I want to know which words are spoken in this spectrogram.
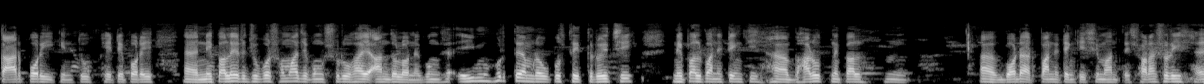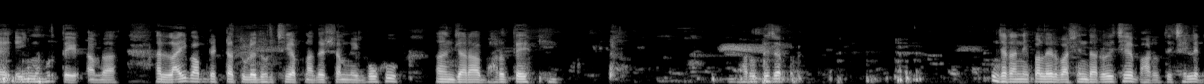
তারপরেই কিন্তু ফেটে পড়ে নেপালের যুব সমাজ এবং শুরু হয় আন্দোলন এবং এই মুহূর্তে আমরা উপস্থিত রয়েছি নেপাল পানি ট্যাঙ্কি ভারত নেপাল বর্ডার পানি ট্যাঙ্কি সীমান্তে। সরাসরি এই মুহূর্তে আমরা লাইভ আপডেটটা তুলে ধরছি আপনাদের সামনে। বহু যারা ভারতে ভারতে যারা নেপালের বাসিন্দা রয়েছে, ভারতে ছিলেন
